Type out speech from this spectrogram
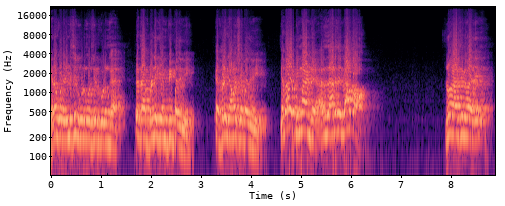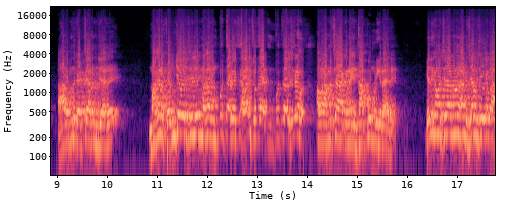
எனக்கு ஒரு ரெண்டு சீட் கொடுங்க ஒரு சீட் கொடுங்க. இல்லை என் பிள்ளைக்கு எம்பி பதவி என் பிள்ளைக்கு அமைச்சர் பதவி. ஏதாவது டிமாண்டு அது அரசியல் லாபம். இன்னொரு அரசியல்வாதி ஆரம்பி கட்சி ஆரம்பிச்சாரு. மகனை கொஞ்சம் வயசுலயே மகன் முப்பத்தாறு வயசு அவரே சொல்றாரு முப்பத்தாறு வயசுல அவர் அமைச்சராக்கணும் தப்பு முடிக்கிறாரு. எதுக்கு அமைச்சராக்கணும்? நான் சேவை செய்யவா?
